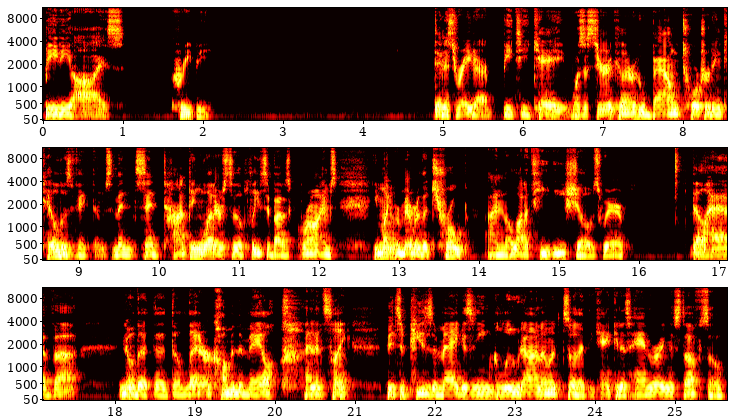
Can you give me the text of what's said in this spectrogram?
beady eyes. Creepy. Dennis Rader, BTK, was a serial killer who bound, tortured, and killed his victims and then sent taunting letters to the police about his crimes. You might remember the trope on a lot of TV shows where they'll have, uh, you know, the, the, the letter come in the mail and it's like bits and pieces of magazine glued onto it so that you can't get his handwriting and stuff. So,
